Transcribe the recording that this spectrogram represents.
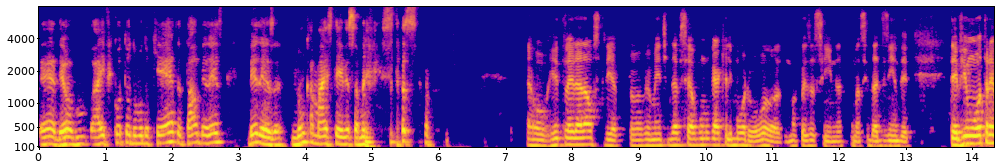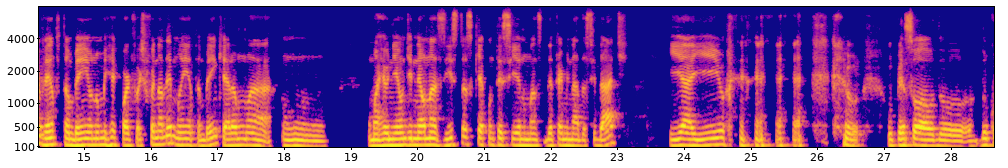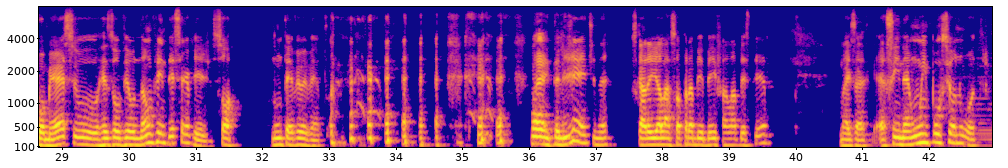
É, deu, aí ficou todo mundo quieto e tal, beleza? Beleza, nunca mais teve essa manifestação. É, o Hitler era austríaco, provavelmente deve ser algum lugar que ele morou, uma coisa assim, né? Uma cidadezinha dele. Teve um outro evento também, eu não me recordo, acho que foi na Alemanha também, que era uma, um, uma reunião de neonazistas que acontecia numa determinada cidade. E aí o, o, pessoal do, do comércio resolveu não vender cerveja, só. Não teve o evento. Mas é inteligente, né? Os caras iam lá só para beber e falar besteira. Mas é, é assim, né? Um impulsiona o outro.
